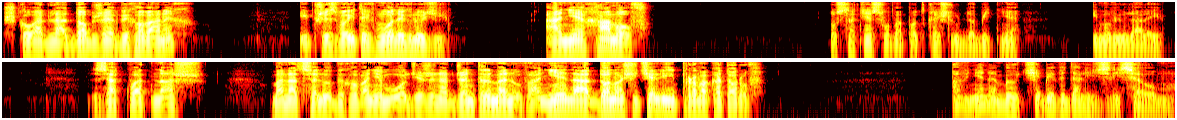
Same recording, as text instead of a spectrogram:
Szkoła dla dobrze wychowanych i przyzwoitych młodych ludzi, a nie hamów. Ostatnie słowa podkreślił dobitnie i mówił dalej. Zakład nasz ma na celu wychowanie młodzieży na dżentelmenów, a nie na donosicieli i prowokatorów. Powinienem był ciebie wydalić z liceum.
